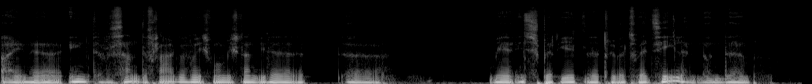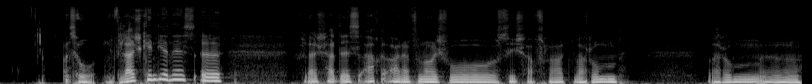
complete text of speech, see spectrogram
eine interessante Frage für mich, wo mich dann wieder äh, mehr inspiriert, äh, darüber zu erzählen. Und äh, so, vielleicht kennt ihr das. Äh, vielleicht hat es auch einer von euch, wo sich auch fragt, warum, warum äh,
